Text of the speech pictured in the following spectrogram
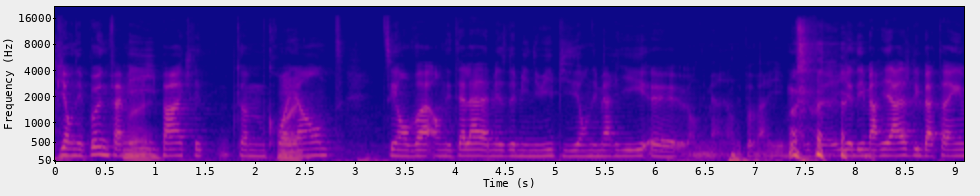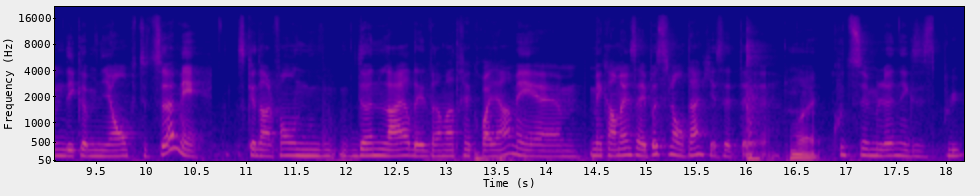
Puis on n'est pas une famille Ouais. hyper comme croyante. Tu sais, on va, on est allé à la messe de minuit, puis on est mariés, euh, on est mariés, on n'est pas dire, Il y a des mariages, des baptêmes, des communions, puis tout ça, mais ce que dans le fond nous donne l'air d'être vraiment très croyants, mais, euh, mais quand même, ça fait pas si longtemps que cette euh, Ouais. coutume-là n'existe plus.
